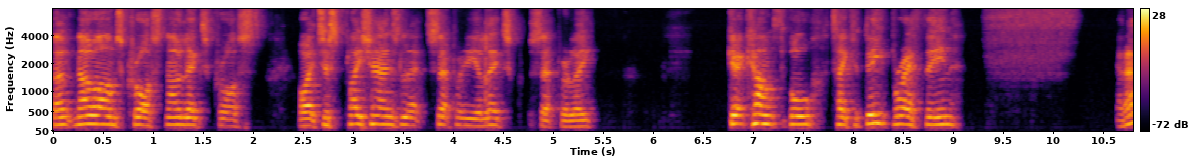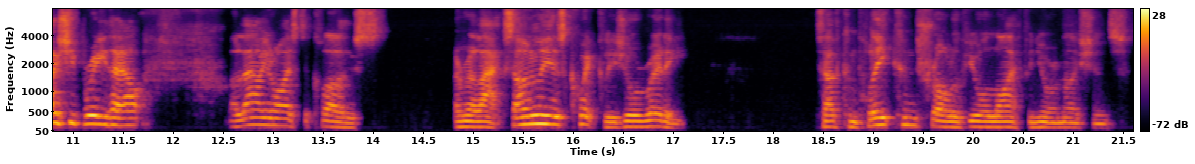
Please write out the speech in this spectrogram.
Don't no arms crossed, no legs crossed. All right, just place your hands separately, your legs separately. Get comfortable. Take a deep breath in. And as you breathe out, allow your eyes to close and relax only as quickly as you're ready to have complete control of your life and your emotions.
